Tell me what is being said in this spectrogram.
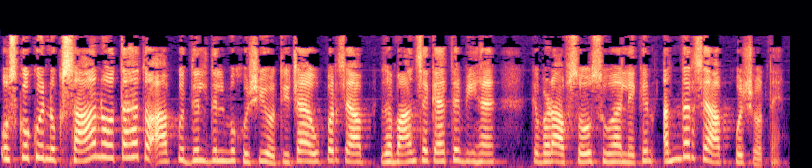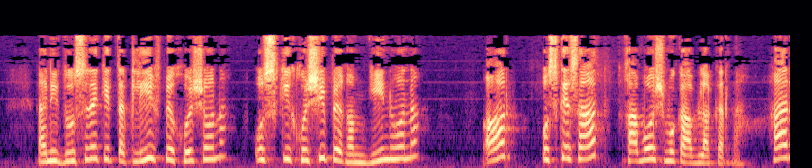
اس کو کوئی نقصان ہوتا ہے تو آپ کو دل دل میں خوشی ہوتی ہے۔ چاہے اوپر سے آپ زبان سے کہتے بھی ہیں کہ بڑا افسوس ہوا، لیکن اندر سے آپ خوش ہوتے ہیں۔ یعنی دوسرے کی تکلیف پہ خوش ہونا، اس کی خوشی پہ غمگین ہونا اور اس کے ساتھ خاموش مقابلہ کرنا، ہر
